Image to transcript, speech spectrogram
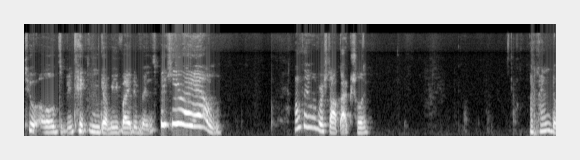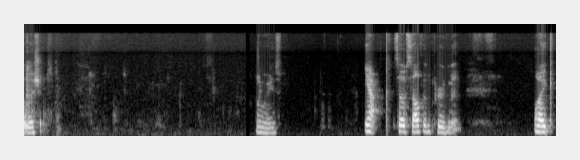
Too old to be taking gummy vitamins, but here I am. I don't think I'll ever stop actually. They're kind of delicious. Anyways, yeah, so self improvement. Like,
